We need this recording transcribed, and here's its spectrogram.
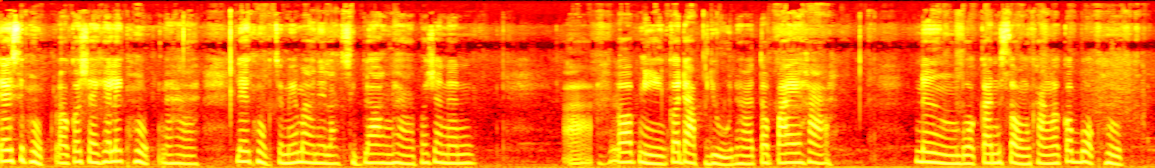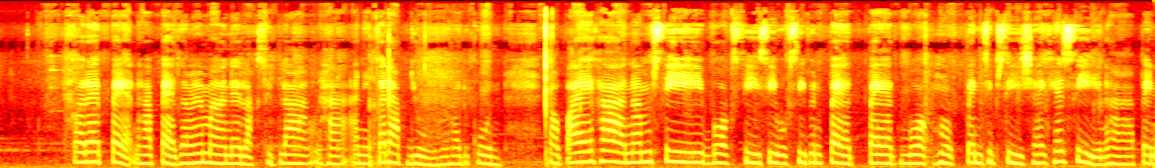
ได้สิบหกเราก็ใช้แค่เลขหกนะคะ เลขหกจะไม่มาในหลักสิบล่างนะคะ เพราะฉะนั้นอรอบนี้ก็ดับอยู่นะคะ ต่อไปค่ะหนึ่งบวกกันสองครั้งแล้วก็บวกหก ก็ได้แปดนะคะแปดจะไม่มาในหลักสิบล่างนะคะ อันนี้ก็ดับอยู่นะคะทุกคน ต่อไปค่ะนำสี่บวกสี่สี่บวกสี่เป็นแปดแปดบวกหกเป็นสิบสี่ใช้แค่สี่นะคะ เป็น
